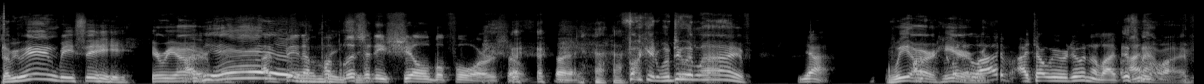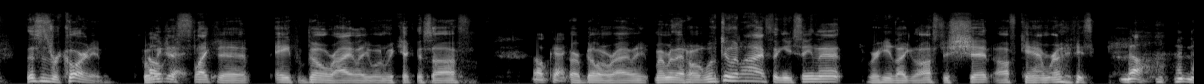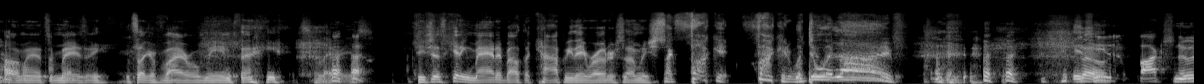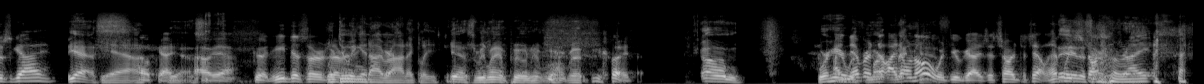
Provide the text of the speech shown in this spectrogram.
WNBC. Here we are. I've- Yeah, I've been a NBC. publicity shill before, so go. Fuck it, we'll do it live. yeah. We Are are we here. live. I thought we were doing it live. It's I'm not live. This is recorded. But Okay. we just like to ape Bill Riley when we kick this off. Okay. Or Bill O'Reilly. Remember that whole we'll do it live thing? You seen that? Where he like lost his shit off camera. He's No, no. oh man, it's amazing. It's like a viral meme thing. It's hilarious. He's just getting mad about the copy they wrote or something. He's just like, fuck it, fuck it, we'll do it live. Is So- he the Fox News guy? Yes. Yeah. Okay. Yes. Oh yeah. Good. He deserves. We're doing it ironically. Yes, we lampoon him a little bit. Good. Um, we're here. I with never. Mark Know, I don't know with you guys. It's hard to tell. Have It we started? All right.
